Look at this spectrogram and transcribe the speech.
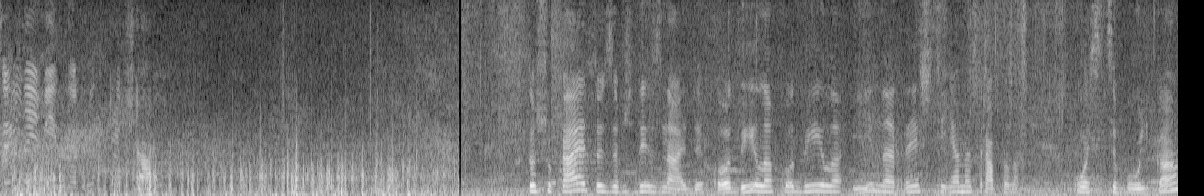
сильний вітер, відключаю. Хто шукає, той завжди знайде. Ходила, ходила і нарешті я натрапила. Ось цибулька,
